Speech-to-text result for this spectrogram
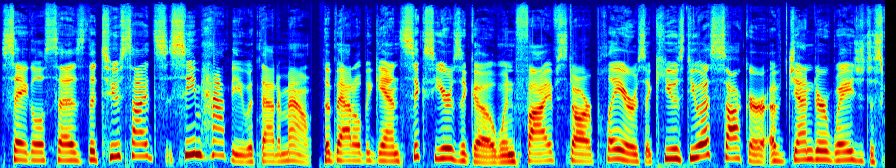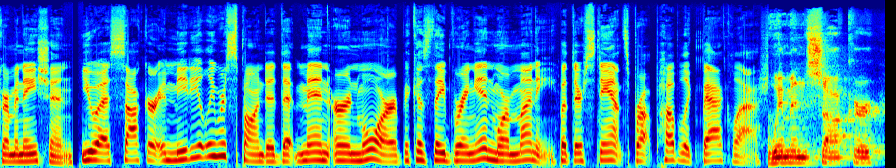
Sehgal says the two sides seem happy with that amount. The battle began six years ago when five star players accused U.S. soccer of gender wage discrimination. U.S. soccer immediately responded that men earn more because they bring in more money, but their stance brought public backlash. Women's soccer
